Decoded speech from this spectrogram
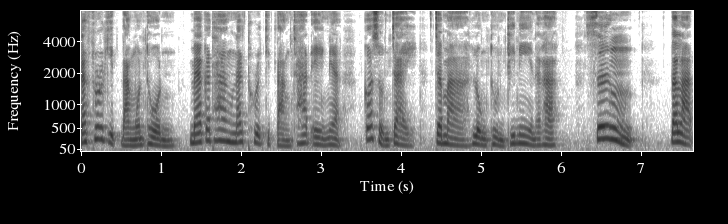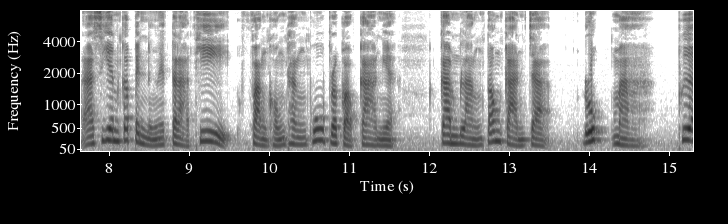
นักธุรกิจต่างมณฑลแม้กระทั่งนักธุรกิจต่างชาติเองเนี่ยก็สนใจจะมาลงทุนที่นี่นะคะ ซึ่งตลาดอาเซียนก็เป็นหนึ่งในตลาดที่ฝั่งของทางผู้ประกอบการเนี่ยกำลังต้องการจะรุกมา เพื่อ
